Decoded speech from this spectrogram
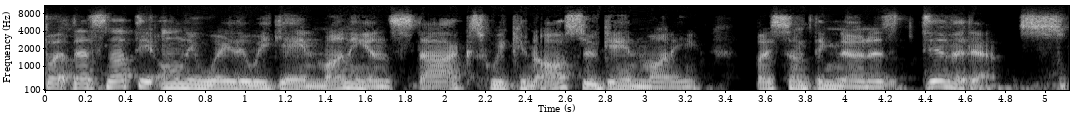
But that's not the only way that we gain money in stocks. We can also gain money by something known as dividends,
